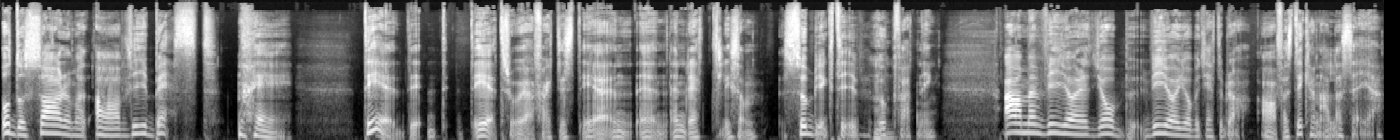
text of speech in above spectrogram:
Och då sa de att ja, vi är bäst. Nej, det, det, det tror jag faktiskt är en, en, en rätt liksom, subjektiv mm. uppfattning. Ja, men vi gör ett jobb, vi gör jobbet jättebra. Ja, fast det kan alla säga.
